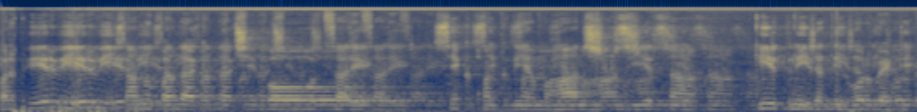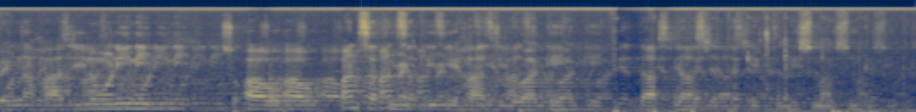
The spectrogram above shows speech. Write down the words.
ਪਰ ਫਿਰ ਵੀ ਫਿਰ ਵੀ ਸਾਨੂੰ ਪਤਾ ਕਿ ਪਿੱਛੇ ਬਹੁਤ ਸਾਰੇ ਸਿੱਖ ਪੰਥ ਦੀਆਂ ਮਹਾਨ ਸ਼ਖਸੀਅਤਾਂ ਕੀਰਤਨੀ ਜਤੀ ਹੋਰ ਬੈਠੇ, ਉਹਨਾਂ ਹਾਜ਼ਰੀ ਲਵਾਉਣੀ ਨਹੀਂ। ਸੋ ਆਓ 5-7 ਮਿੰਟ ਦੀ ਹਾਜ਼ਰੀ ਲਵਾ ਕੇ ਫਿਰ 10 ਦਿਨ ਦਾ ਜਥਾ ਕੀਰਤਨ ਦੀ ਸਮਾਪਤੀ ਕਰੀਏ।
